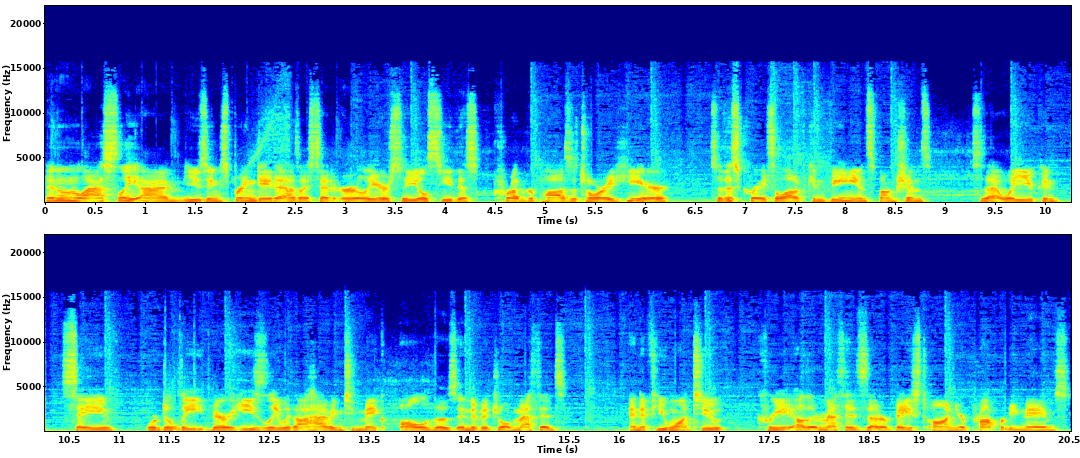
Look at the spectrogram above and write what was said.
And then lastly, I'm using Spring Data as I said earlier, so you'll see this CRUD repository here. So this creates a lot of convenience functions, so that way you can save or delete very easily without having to make all of those individual methods. And if you want to create other methods that are based on your property names,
